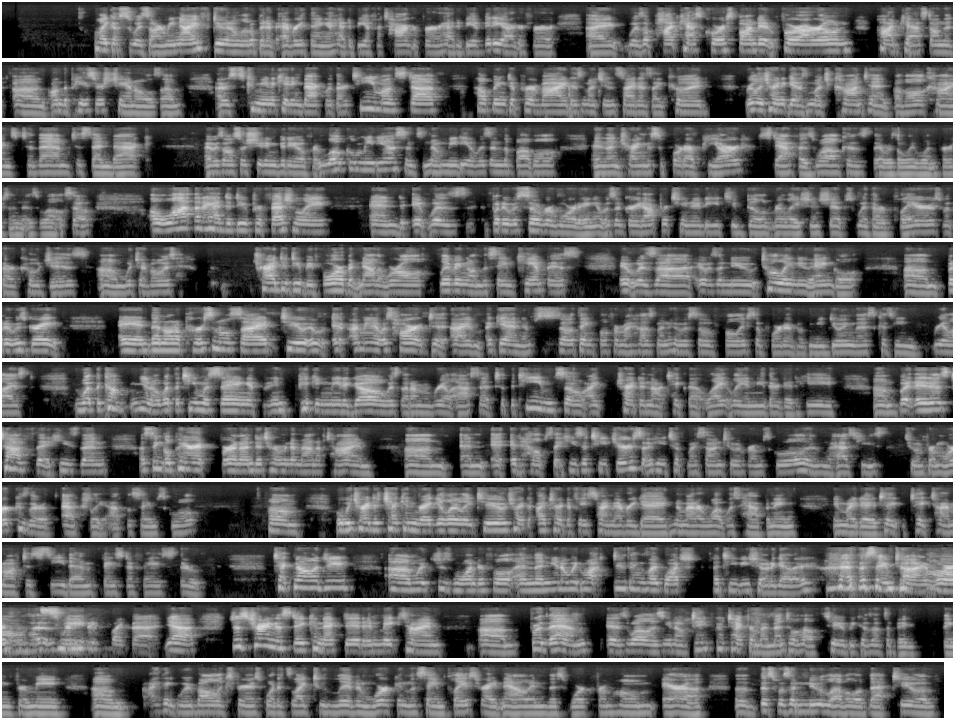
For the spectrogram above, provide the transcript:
like a Swiss Army knife, doing a little bit of everything. I had to be a photographer, had to be a videographer. I was a podcast correspondent for our own podcast on the uh, on the Pacers channels. Um, I was communicating back with our team on stuff, helping to provide as much insight as I could. Really trying to get as much content of all kinds to them to send back. I was also shooting video for local media since no media was in the bubble, and then trying to support our PR staff as well because there was only one person as well. So a lot that I had to do professionally and it was but it was so rewarding. It was a great opportunity to build relationships with our players with our coaches um, which i've always tried to do before but now that we're all living on the same campus it was uh it was a new totally new angle. Um, but it was great and then on a personal side too it, it, i mean it was hard to i'm again i'm so thankful for my husband who was so fully supportive of me doing this because he realized what the comp you know what the team was saying if, in picking me to go was that i'm a real asset to the team. So i tried to not take that lightly and neither did he. Um, but it is tough that he's then a single parent for an undetermined amount of time. Um, and it, it, helps that he's a teacher. So he took my son to and from school and as he's to and from work because they're actually at the same school um, but we tried to check in regularly too. Tried to, I tried to FaceTime every day, no matter what was happening in my day. Take take time off to see them face to face through technology, um, which is wonderful. And then you know we'd watch do things like watch a TV show together at the same time, oh, or as many things like that. Yeah, just trying to stay connected and make time um, for them as well as you know take time for my mental health too because that's a big thing for me. Um, i think we've all experienced what it's like to live and work in the same place right now in this work from home era. Uh, this was a new level of that too of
